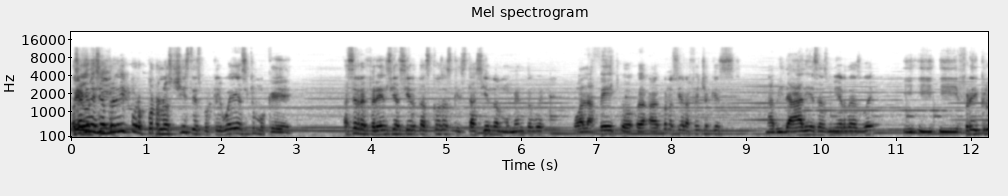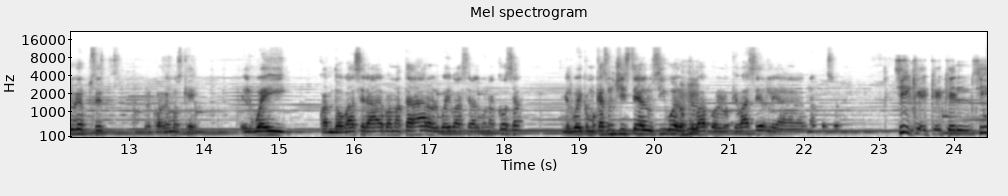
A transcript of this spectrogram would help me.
O sea, yo decía sí- Freddy por, por los chistes, porque el güey así como que hace referencia a ciertas cosas que está haciendo al momento, güey, o a la fecha, o a- a- bueno, sí, a la fecha que es Navidad y esas mierdas, güey. Y, y, y Freddy Krueger, pues es- recordemos que el güey cuando va a hacer, a- va a matar o el güey va a hacer alguna cosa, el güey como que hace un chiste alusivo a lo, que, va, por lo que va a hacerle a una persona. Sí, que, que- que el, sí.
